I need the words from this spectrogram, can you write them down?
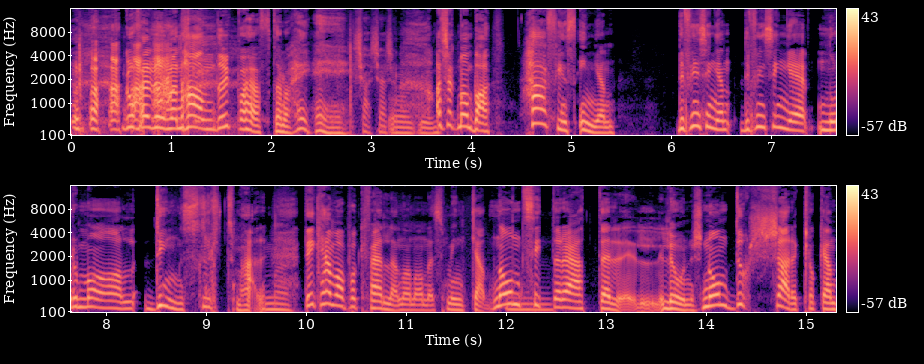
Går förbi med en handduk på höften och hej hej hej. Tja, tja, tja. Alltså att man bara, här finns ingen det finns ingen det finns ingen normal dygnsrytm här. Det kan vara på kvällen när någon är sminkad. Någon sitter och äter lunch. Någon duschar klockan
